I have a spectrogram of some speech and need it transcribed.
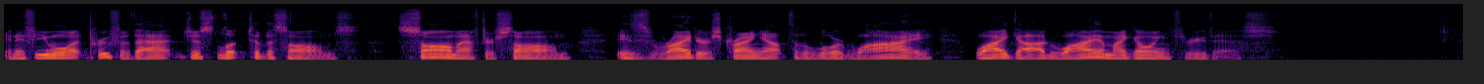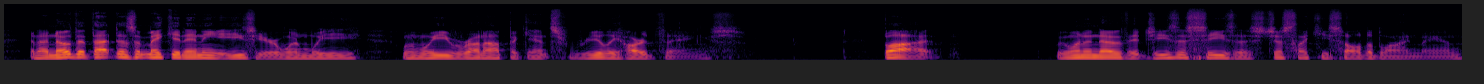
And if you want proof of that, just look to the Psalms. Psalm after psalm is writers crying out to the Lord, Why? Why, God? Why am I going through this? And I know that that doesn't make it any easier when we, when we run up against really hard things. But we want to know that Jesus sees us just like he saw the blind man.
